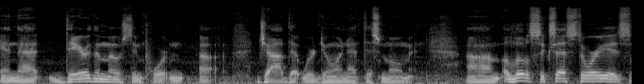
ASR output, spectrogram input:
and that they're the most important uh, job that we're doing at this moment. Um, a little success story is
